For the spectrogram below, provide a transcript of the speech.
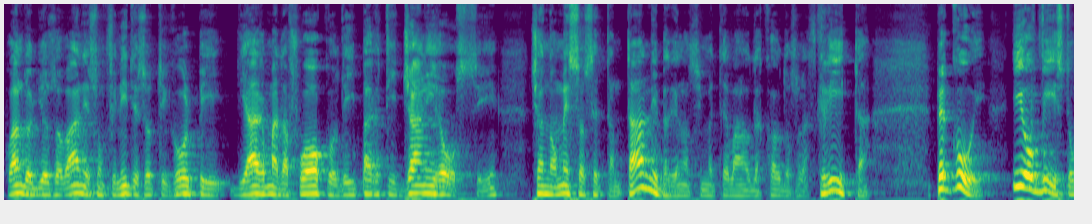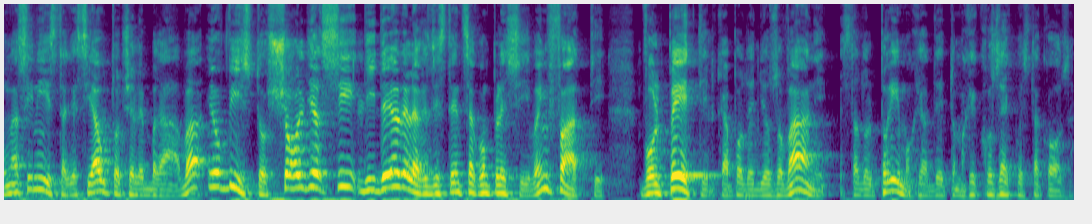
quando gli Osovani sono finiti sotto i colpi di arma da fuoco dei partigiani rossi, ci hanno messo 70 anni perché non si mettevano d'accordo sulla scritta. Per cui io ho visto una sinistra che si autocelebrava e ho visto sciogliersi l'idea della resistenza complessiva. Infatti, Volpetti, il capo degli Osovani, è stato il primo che ha detto ma che cos'è questa cosa?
